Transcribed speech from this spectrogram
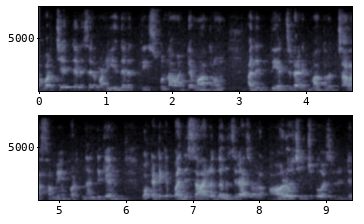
ఎవరి చేత్తైనా సరే మనం ఏదైనా తీసుకున్నామంటే మాత్రం అది తీర్చడానికి మాత్రం చాలా సమయం పడుతుంది. అందుకే ఒకటికి పదిసార్లు ధనుసు రాశి వాళ్ళు ఆలోచించుకోవాల్సినటువంటి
